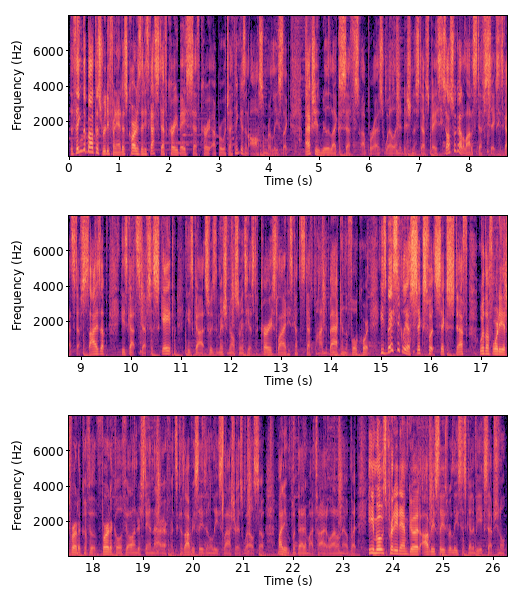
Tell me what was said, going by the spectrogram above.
the thing about this Rudy Fernandez card is that he's got Steph Curry base, Seth Curry upper, which I think is an awesome release. Like I actually really like Seth's upper as well, in addition to Steph's base. He's also got a lot of Steph's six. He's got Steph's size up. He's got Steph's escape. He's got so he's mentioned also means he has the Curry slide. He's got the Steph behind the back in the full court. He's basically a six foot six Steph with a 40 inch vertical, vertical if y'all understand that reference, because obviously he's an elite slasher as well. So might even put that in my title. I don't know, but he moves pretty damn good. Obviously his release is going to be exceptional.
